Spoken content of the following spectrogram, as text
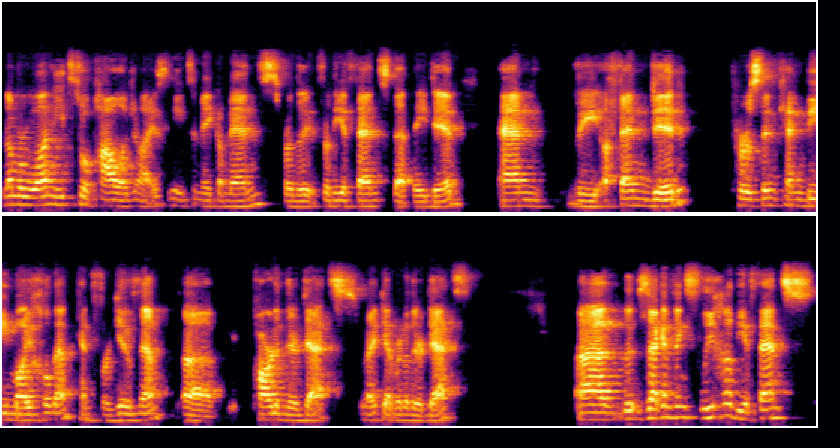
number one, needs to apologize, needs to make amends for the for the offense that they did. And the offended person can be moichel them, can forgive them, uh, pardon their debts, right? Get rid of their debts. Uh, the second thing, slicha, the offense,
